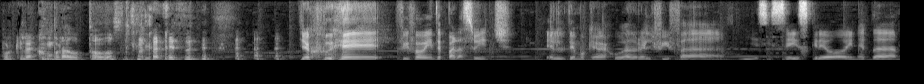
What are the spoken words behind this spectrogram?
porque le ha comprado todos. Yo jugué FIFA 20 para Switch. El último que había jugado era el FIFA 16, creo. Y neta,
